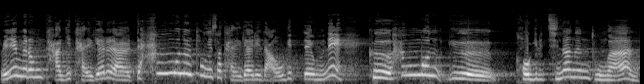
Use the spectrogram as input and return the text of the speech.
왜냐면 여러분 닭이 달걀을 낳을 때 항문을 통해서 달걀이 나오기 때문에 그 항문 그 거기를 지나는 동안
